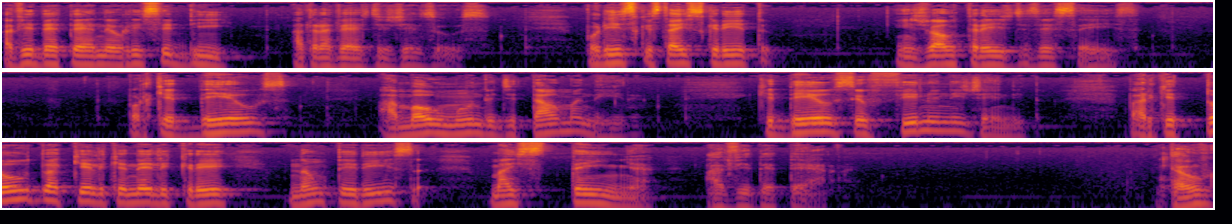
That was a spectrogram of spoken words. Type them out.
A vida eterna eu recebi através de Jesus. Por isso que está escrito em João 3,16. Porque Deus amou o mundo de tal maneira que deu seu Filho unigênito, para que todo aquele que nele crê não pereça, mas tenha a vida eterna. Então,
